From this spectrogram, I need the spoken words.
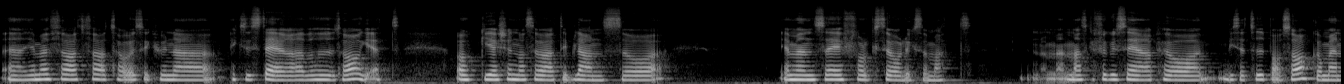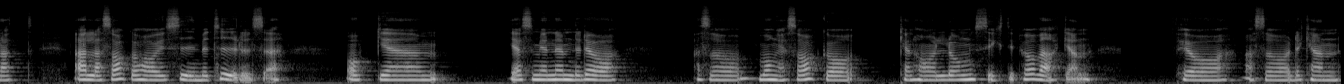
eh, ja, men för att företaget ska kunna existera överhuvudtaget. Och jag känner så att ibland så, ja men så är folk så liksom att man ska fokusera på vissa typer av saker men att alla saker har ju sin betydelse. Och ehm, ja, som jag nämnde då, alltså många saker kan ha en långsiktig påverkan på, alltså det kan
